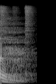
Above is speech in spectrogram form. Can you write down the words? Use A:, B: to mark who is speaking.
A: Ugh.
